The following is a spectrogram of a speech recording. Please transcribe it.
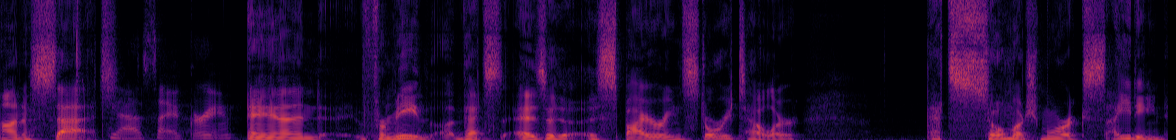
on a set. yes, I agree. And for me, that's as an aspiring storyteller, that's so much more exciting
